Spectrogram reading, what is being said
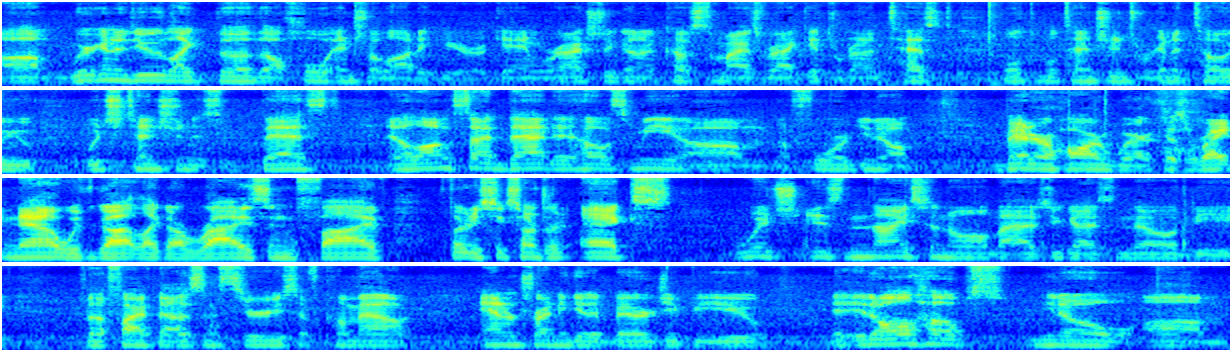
Um, we're gonna do like the the whole enchilada here, okay? And we're actually gonna customize rackets. We're gonna test multiple tensions. We're gonna tell you which tension is best. And alongside that, it helps me um, afford, you know, better hardware because right now we've got like a Ryzen 5 3600X, which is nice and all, but as you guys know, the the 5000 series have come out, and I'm trying to get a better GPU. It, it all helps, you know, um,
